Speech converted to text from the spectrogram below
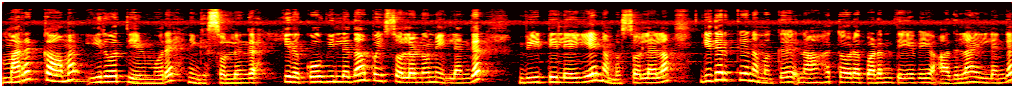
மறக்காமல் இருபத்தி ஏழு முறை நீங்கள் சொல்லுங்கள் இதை கோவிலில் தான் போய் சொல்லணும்னு இல்லைங்க. வீட்டிலேயே நம்ம சொல்லலாம். இதற்கு நமக்கு நாகத்தோட படம் தேவை அதெல்லாம் இல்லைங்க.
